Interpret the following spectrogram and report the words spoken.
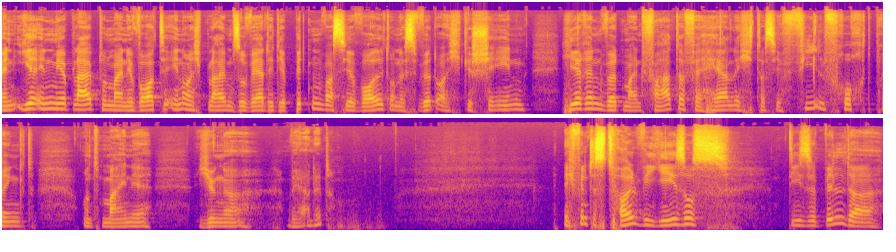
wenn ihr in mir bleibt und meine Worte in euch bleiben, so werdet ihr bitten, was ihr wollt, und es wird euch geschehen. Hierin wird mein Vater verherrlicht, dass ihr viel Frucht bringt und meine Jünger werdet. Ich finde es toll, wie Jesus diese Bilder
